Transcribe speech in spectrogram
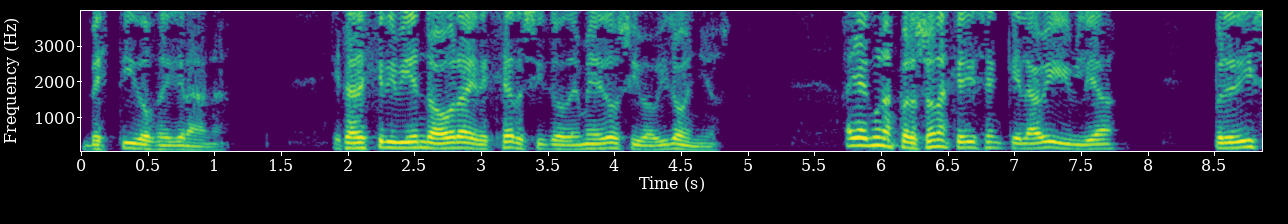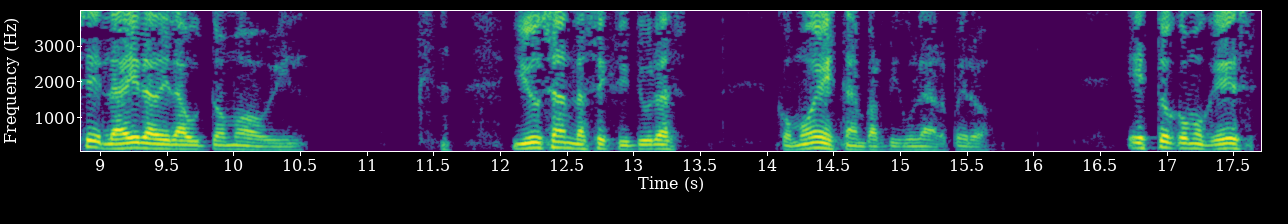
vestidos de grana. Está describiendo ahora el ejército de medos y babilonios. Hay algunas personas que dicen que la Biblia predice la era del automóvil y usan las escrituras como esta en particular, pero esto como que es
